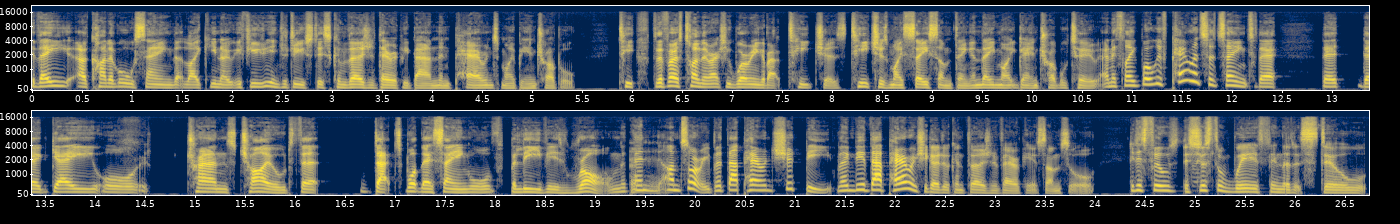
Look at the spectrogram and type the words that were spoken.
they are kind of all saying that, like, you know, if you introduce this conversion therapy ban, then parents might be in trouble. Te- for the first time, they're actually worrying about teachers. Teachers might say something, and they might get in trouble too. And it's like, well, if parents are saying to their their their gay or trans child that that's what they're saying or believe is wrong, then I'm sorry, but that parent should be maybe that parent should go to a conversion therapy of some sort. It just feels It's just a weird thing that it's still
